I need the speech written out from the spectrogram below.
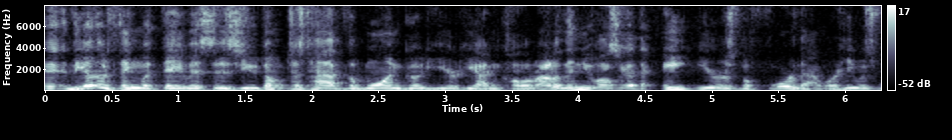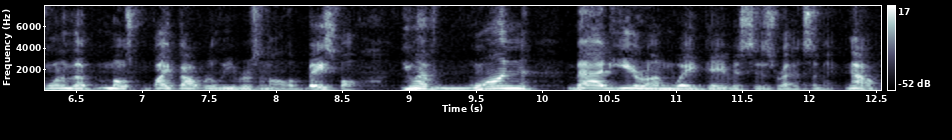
eh, the other thing with Davis is you don't just have the one good year he had in Colorado, then you've also got the eight years before that where he was one of the most wipeout relievers in all of baseball. You have one bad year on Wade Davis's resume. Now,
